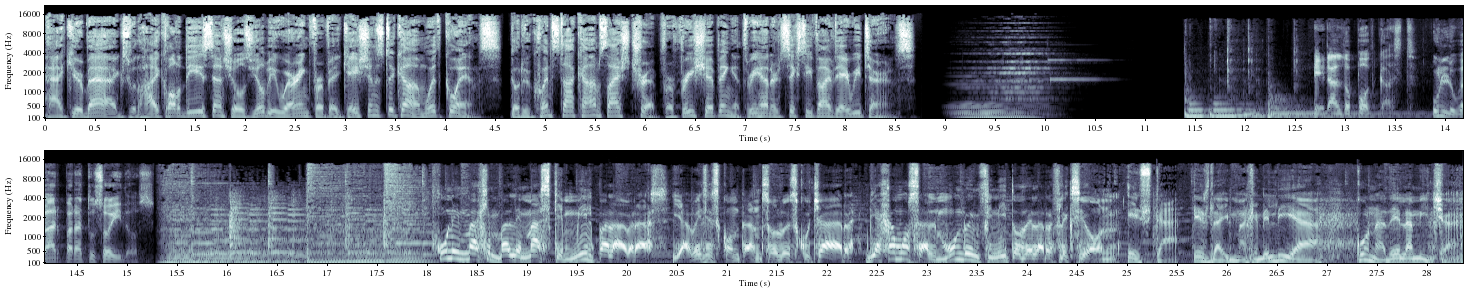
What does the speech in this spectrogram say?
Pack your bags with high-quality essentials you'll be wearing for vacations to come with Quince. Go to quince.com slash trip for free shipping and 365-day returns. Heraldo Podcast, un lugar para tus oídos. Una imagen vale más que mil palabras y a veces con tan solo escuchar viajamos al mundo infinito de la reflexión. Esta es la imagen del día con Adela Micha.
